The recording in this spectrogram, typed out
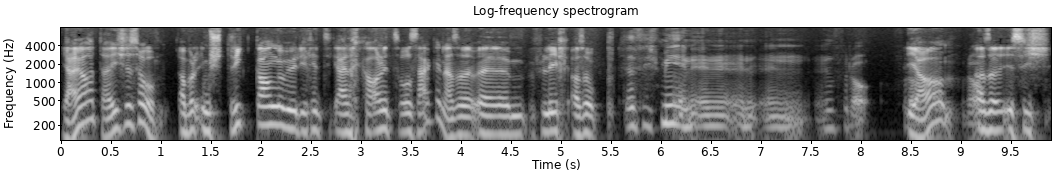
Ja, ja, da ist es so. Aber im Strickgang würde ich jetzt eigentlich gar nicht so sagen. Also, ähm, vielleicht, also... Das ist mir eine ein, ein, ein Frage. Ja, also es ist,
